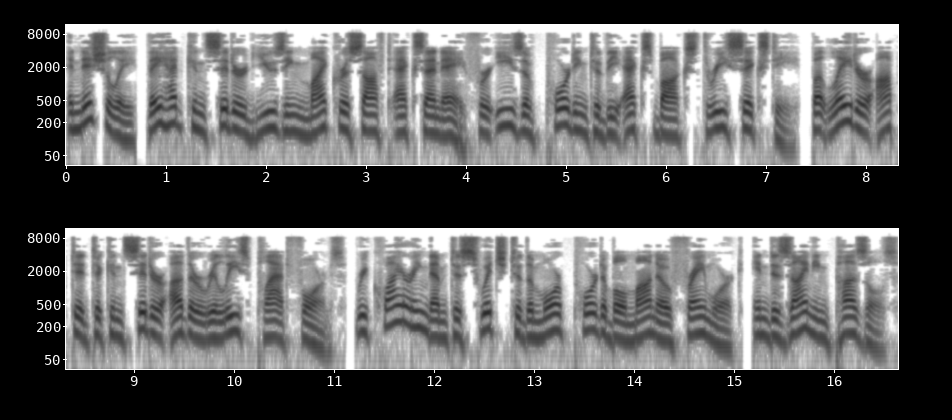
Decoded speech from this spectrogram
Initially, they had considered using Microsoft XNA for ease of porting to the Xbox 360, but later opted to consider other release platforms, requiring them to switch to the more portable Mono framework. In designing puzzles,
